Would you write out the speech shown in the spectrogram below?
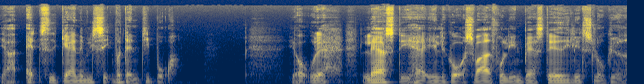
Jeg har altid gerne vil se, hvordan de bor. Jo, øh, lad os det her, Ellegård, svarede fru Lindberg stadig lidt slukket.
